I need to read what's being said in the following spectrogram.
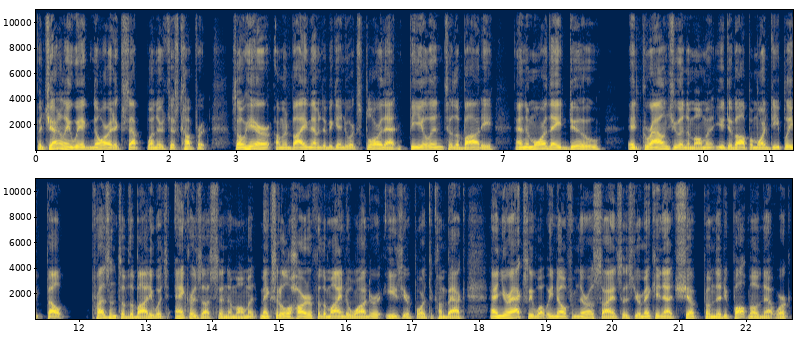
But generally, we ignore it except when there's discomfort. So here, I'm inviting them to begin to explore that feel into the body. And the more they do, it grounds you in the moment. You develop a more deeply felt presence of the body, which anchors us in the moment, makes it a little harder for the mind to wander, easier for it to come back. And you're actually, what we know from neuroscience is you're making that shift from the default mode network,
